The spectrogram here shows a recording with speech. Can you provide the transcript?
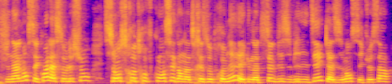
finalement, c'est quoi la solution? Si on se retrouve coincé dans notre réseau premier et que notre seule visibilité, quasiment, c'est que ça.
